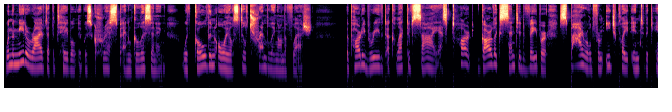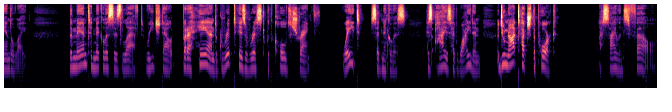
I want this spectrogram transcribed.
When the meat arrived at the table, it was crisp and glistening, with golden oil still trembling on the flesh. The party breathed a collective sigh as tart, garlic scented vapor spiraled from each plate into the candlelight. The man to Nicholas's left reached out, but a hand gripped his wrist with cold strength. Wait, said Nicholas. His eyes had widened. Do not touch the pork. A silence fell.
